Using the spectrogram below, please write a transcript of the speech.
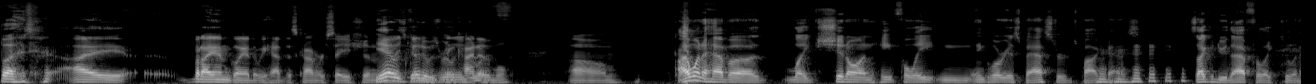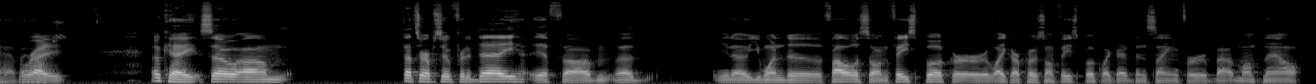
but I, but I am glad that we had this conversation. Yeah, it was like, good. It was really kind enjoyable. of. Um, I want to have a like shit on Hateful Eight and Inglourious Basterds podcast, so I could do that for like two and a half hours. Right. Okay, so um, that's our episode for today. If um, uh, you know, you wanted to follow us on Facebook or like our post on Facebook, like I've been saying for about a month now,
